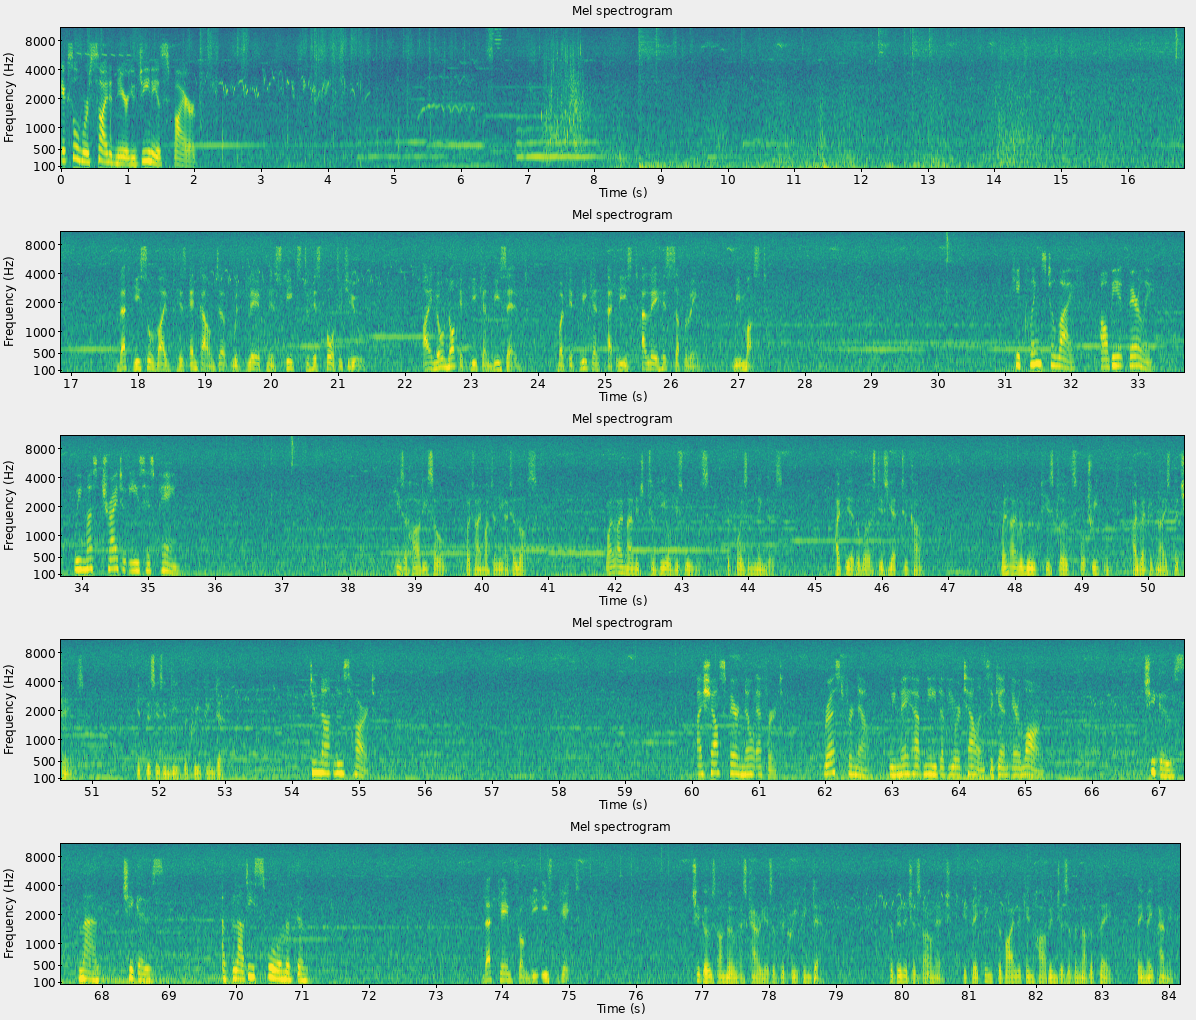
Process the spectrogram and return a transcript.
Ixal were sighted near Eugenia's spire. That he survived his encounter with Gleipnir speaks to his fortitude. I know not if he can be saved, but if we can at least allay his suffering, we must. He clings to life, albeit barely. We must try to ease his pain. He's a hardy soul, but I'm utterly at a loss. While I managed to heal his wounds, the poison lingers. I fear the worst is yet to come. When I removed his clothes for treatment, I recognized the chains. If this is indeed the creeping death. Do not lose heart. I shall spare no effort. Rest for now, we may have need of your talents again ere long. Chigoes, man, Chigoes. A bloody swarm of them. That came from the east gate. Chigoes are known as carriers of the creeping death. The villagers are on edge. If they think the Vilekin harbingers of another plague, they may panic.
